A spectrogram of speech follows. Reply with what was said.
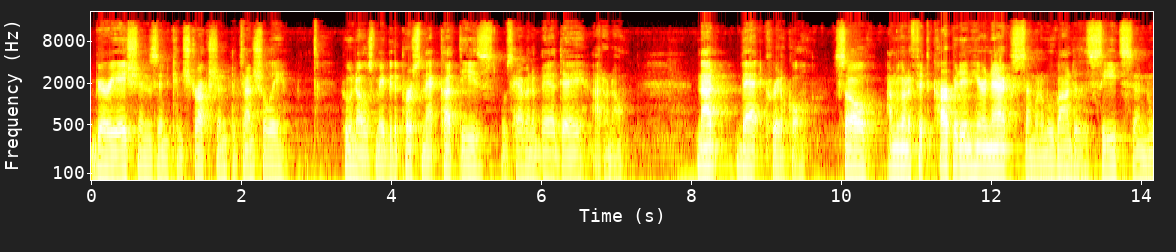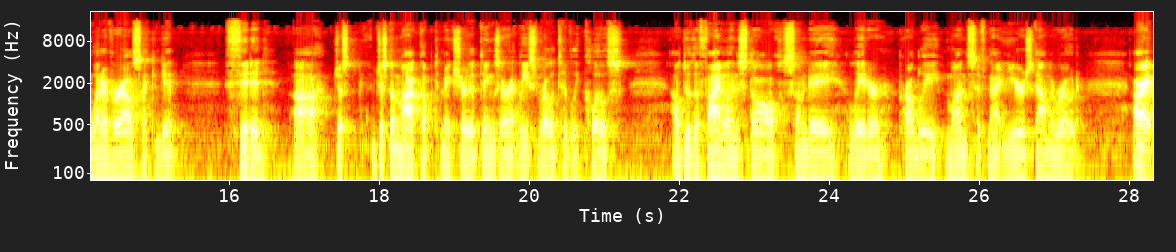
variations in construction potentially. Who knows? Maybe the person that cut these was having a bad day. I don't know. Not that critical. So I'm going to fit the carpet in here next. I'm going to move on to the seats and whatever else I can get fitted. Uh, just just a mock-up to make sure that things are at least relatively close. I'll do the final install someday later, probably months, if not years down the road. All right,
